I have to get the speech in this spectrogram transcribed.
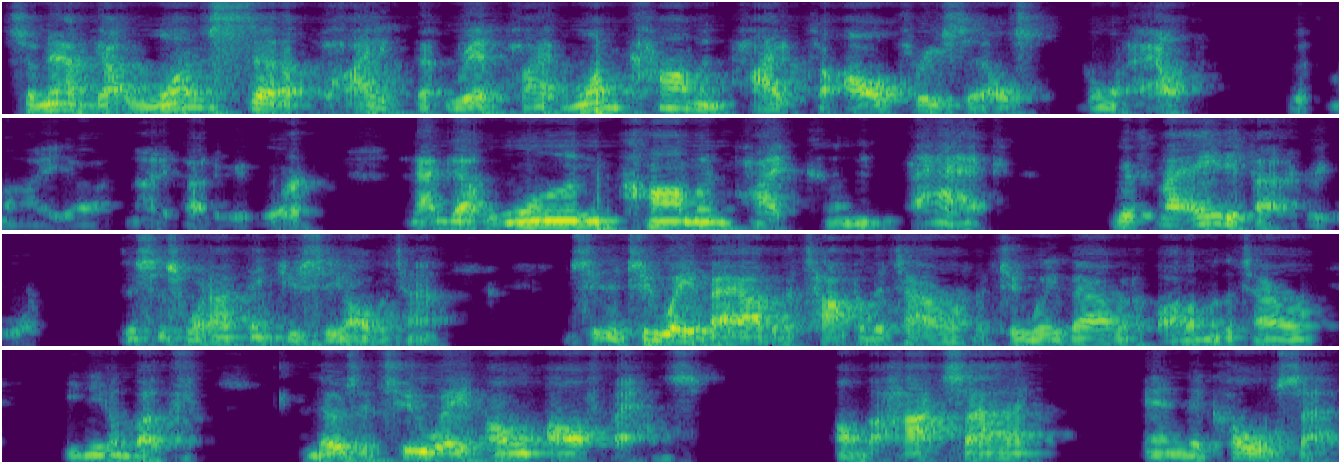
So now I've got one set of pipe, that red pipe, one common pipe to all three cells going out with my uh, 95 degree water. And I've got one common pipe coming back with my 85 degree water. This is what I think you see all the time. You See the two-way valve at the top of the tower, the two-way valve at the bottom of the tower? You need them both. And those are two-way on-off valves on the hot side and the cold side.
